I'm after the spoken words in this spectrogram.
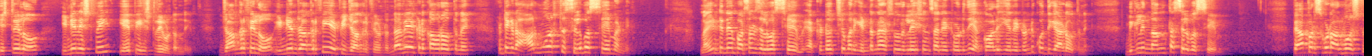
హిస్టరీలో ఇండియన్ హిస్టరీ ఏపీ హిస్టరీ ఉంటుంది. జాగ్రఫీలో ఇండియన్ జాగ్రఫీ ఏపీ జాగ్రఫీ ఉంటుంది. అవే ఇక్కడ కవర్ అవుతున్నాయి. అంటే ఇక్కడ ఆల్మోస్ట్ సిలబస్ సేమ్ అండి. Ninety nine percent syllabus same ఎక్కడొచ్చి మనకి ఇంటర్నేషనల్ రిలేషన్స్ అనేటువంటిది ఎకాలజీ అనేటువంటి కొద్దిగా యాడ్ అవుతున్నాయి. మిగిలిందంతా సిలబస్ సేమ్ పేపర్స్ కూడా ఆల్మోస్ట్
